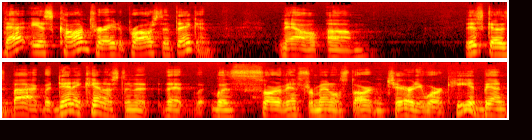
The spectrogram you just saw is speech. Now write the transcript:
that is contrary to Protestant thinking. Now, um, this goes back, but Denny Kenaston, that, that, was sort of instrumental in starting charity work, he had been,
